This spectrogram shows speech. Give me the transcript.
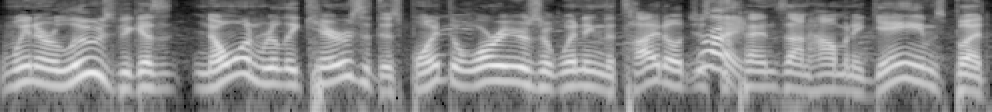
win or lose because no one really cares at this point. The Warriors are winning the title. It just Right. depends on how many games, but.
